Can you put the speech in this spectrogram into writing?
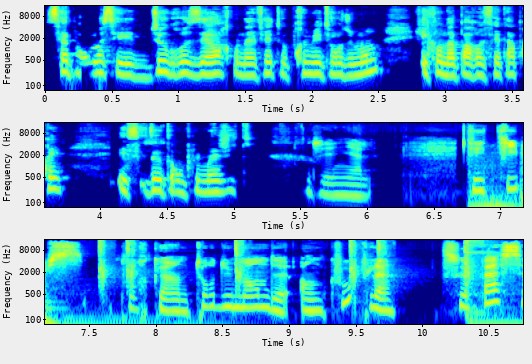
Ça, pour moi, c'est les deux grosses erreurs qu'on a faites au premier tour du monde et qu'on n'a pas refaites après. Et c'est d'autant plus magique. Génial tes tips pour qu'un tour du monde en couple se passe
